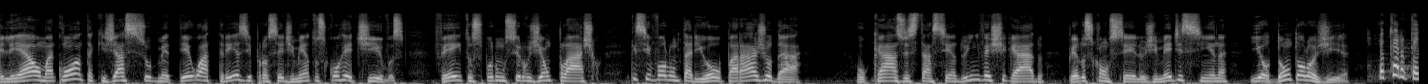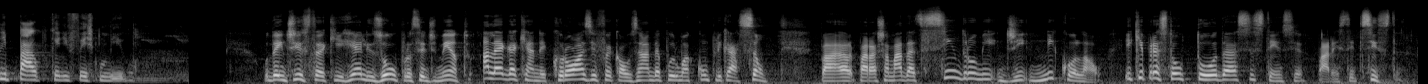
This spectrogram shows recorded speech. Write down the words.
Elielma conta que já se submeteu a 13 procedimentos corretivos, feitos por um cirurgião plástico que se voluntariou para ajudar. O caso está sendo investigado pelos conselhos de medicina e odontologia. Eu quero que ele pague o que ele fez comigo. O dentista que realizou o procedimento alega que a necrose foi causada por uma complicação para, para a chamada Síndrome de Nicolau e que prestou toda a assistência para a esteticista.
